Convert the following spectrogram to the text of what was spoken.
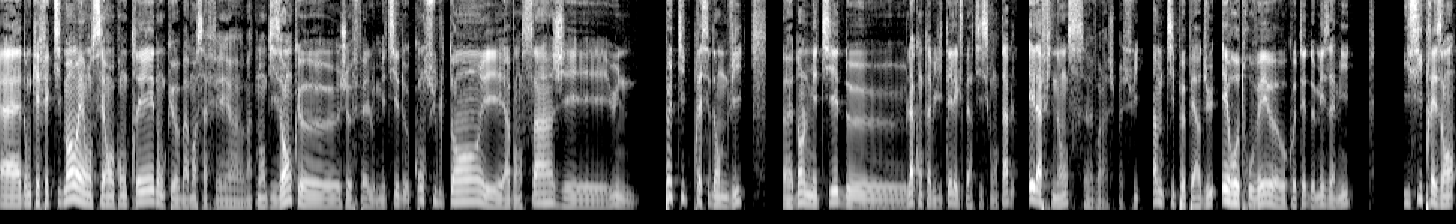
Euh, donc effectivement, ouais, on s'est rencontrés. Donc euh, bah, moi, ça fait euh, maintenant 10 ans que je fais le métier de consultant et avant ça, j'ai eu une petite précédente vie euh, dans le métier de la comptabilité, l'expertise comptable et la finance. Euh, voilà, je me suis un petit peu perdu et retrouvé euh, aux côtés de mes amis ici présents.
